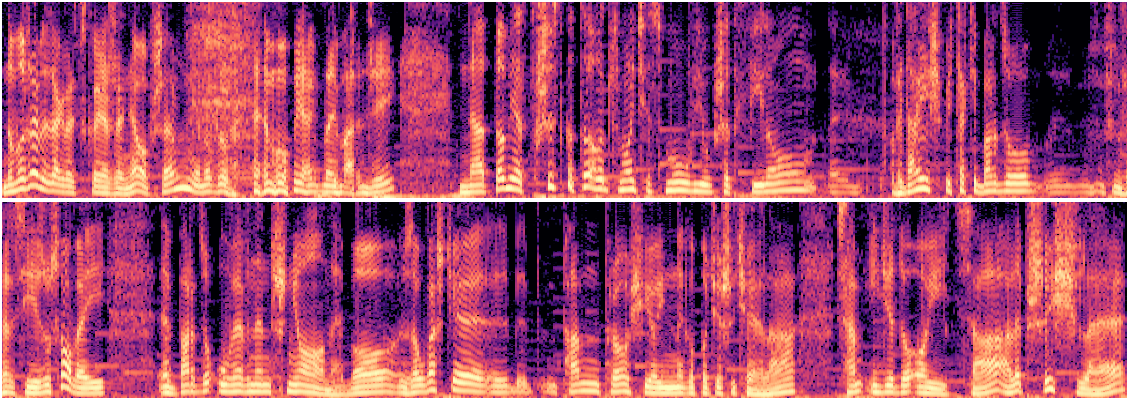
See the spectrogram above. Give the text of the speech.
No możemy zagrać w skojarzenia, owszem, nie ma problemu, jak najbardziej. Natomiast wszystko to, o czym ojciec mówił przed chwilą, wydaje się być takie bardzo e, w wersji Jezusowej e, bardzo uwewnętrznione, bo zauważcie, Pan prosi o innego pocieszyciela, sam idzie do Ojca, ale przyśle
